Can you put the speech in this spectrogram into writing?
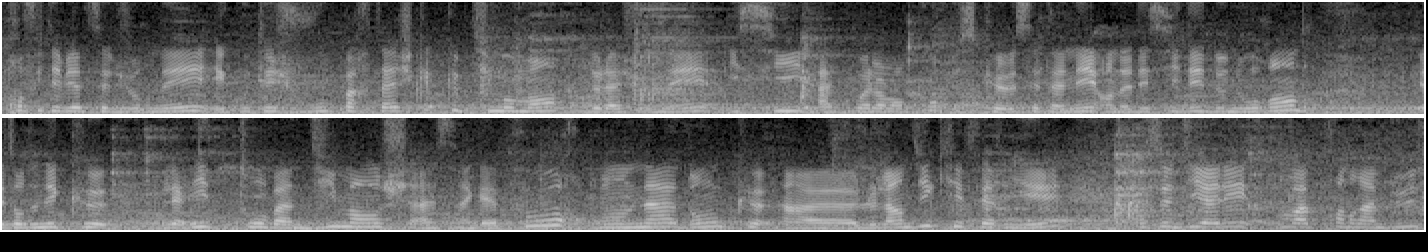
profitez bien de cette journée. Écoutez, je vous partage quelques petits moments de la journée ici à Kuala Lumpur puisque cette année on a décidé de nous rendre étant donné que l'Aïd tombe un dimanche à Singapour, on a donc euh, le lundi qui est férié. On se dit allez, on va prendre un bus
